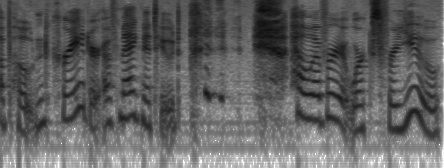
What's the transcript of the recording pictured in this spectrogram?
a potent creator of magnitude. however it works for you.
